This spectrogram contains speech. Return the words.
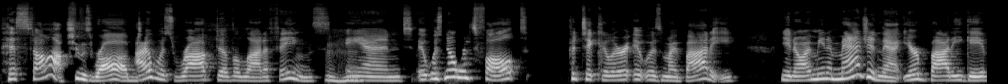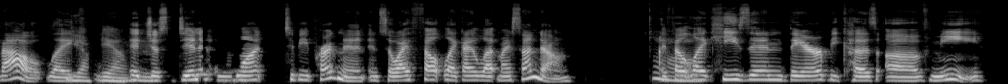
pissed off. She was robbed. I was robbed of a lot of things. Mhm. And it was no one's fault, particular. It was my body. You know, I mean, imagine that your body gave out. Like, yeah. Yeah. it just didn't want to be pregnant. And so I felt like I let my son down. I felt like he's in there because of me.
